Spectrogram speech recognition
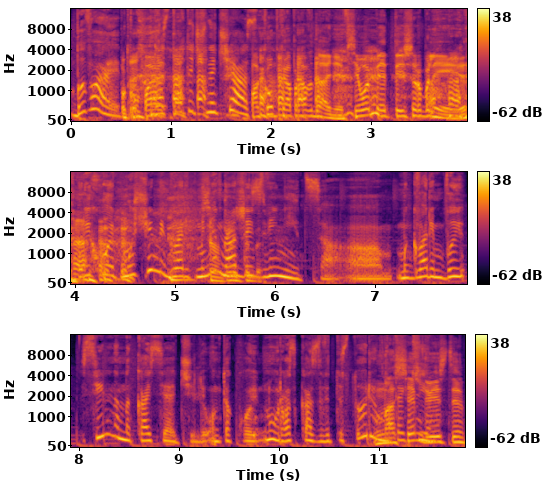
Бывает, Покупает- достаточно часто. Покупка оправдания. Всего 5000 рублей. Приходит мужчина и говорит, мне Всё, надо включено. извиниться. Мы говорим, вы сильно накосячили? Он такой, ну, рассказывает историю. На такие, 7200.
